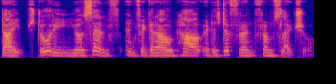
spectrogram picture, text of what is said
type story yourself and figure out how it is different from slideshow.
